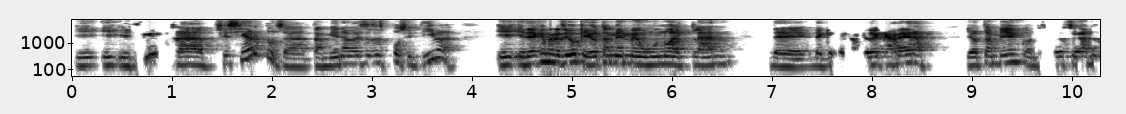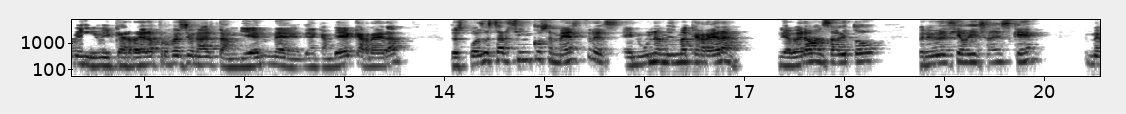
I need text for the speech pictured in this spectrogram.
Y, y, sí, o sea, sí es cierto, o sea, también a veces es positiva. Y, y déjenme les digo que yo también me uno al clan de, de que te cambió de carrera. Yo también, cuando estoy estudiando mi, mi carrera profesional, también me, me cambié de carrera después de estar cinco semestres en una misma carrera y haber avanzado y todo, pero yo decía, oye, ¿sabes qué? Me,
